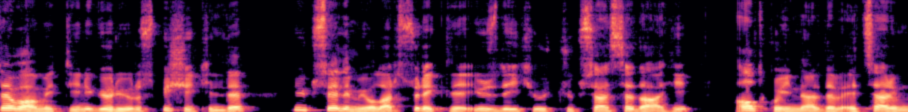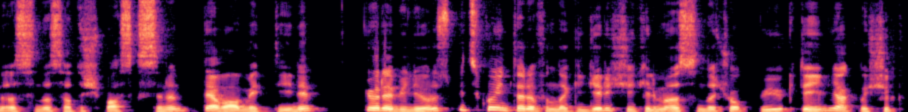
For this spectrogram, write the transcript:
devam ettiğini görüyoruz. Bir şekilde yükselemiyorlar. Sürekli %2-3 yükselse dahi altcoin'lerde ve Ethereum'da aslında satış baskısının devam ettiğini görebiliyoruz. Bitcoin tarafındaki geri çekilme aslında çok büyük değil. Yaklaşık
